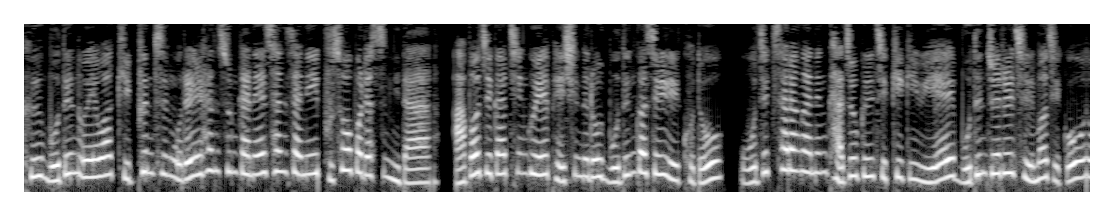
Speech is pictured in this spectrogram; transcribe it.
그 모든 오해와 깊은 증오를 한순간에 산산이 부숴버렸습니다. 아버지가 친구의 배신으로 모든 것을 잃고도 오직 사랑하는 가족을 지키기 위해 모든 죄를 짊어지고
